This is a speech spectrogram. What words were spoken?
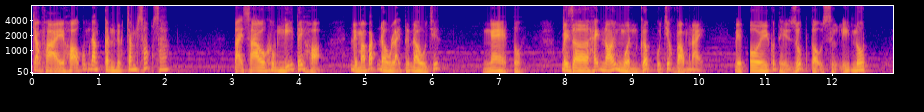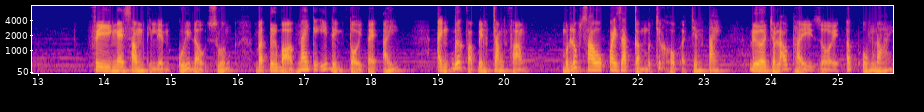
Chẳng phải họ cũng đang cần được chăm sóc sao?" Tại sao không nghĩ tới họ để mà bắt đầu lại từ đầu chứ? Nghe tôi, bây giờ hãy nói nguồn gốc của chiếc vòng này để tôi có thể giúp cậu xử lý nốt. Phi nghe xong thì liền cúi đầu xuống và từ bỏ ngay cái ý định tồi tệ ấy. Anh bước vào bên trong phòng, một lúc sau quay ra cầm một chiếc hộp ở trên tay, đưa cho lão thầy rồi ấp úng nói:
